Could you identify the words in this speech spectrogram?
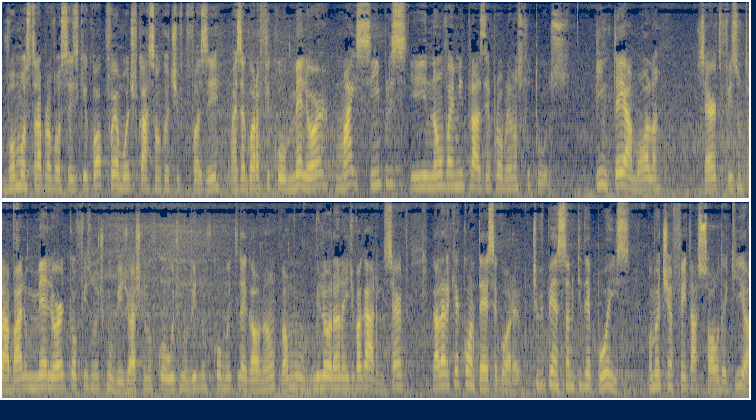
Vou mostrar para vocês aqui qual foi a modificação que eu tive que fazer, mas agora ficou melhor, mais simples e não vai me trazer problemas futuros. Pintei a mola, certo? Fiz um trabalho melhor do que eu fiz no último vídeo. Eu acho que não ficou o último vídeo, não ficou muito legal não. Vamos melhorando aí devagarinho, certo? Galera, o que acontece agora? Eu tive pensando que depois, como eu tinha feito a solda aqui, ó,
